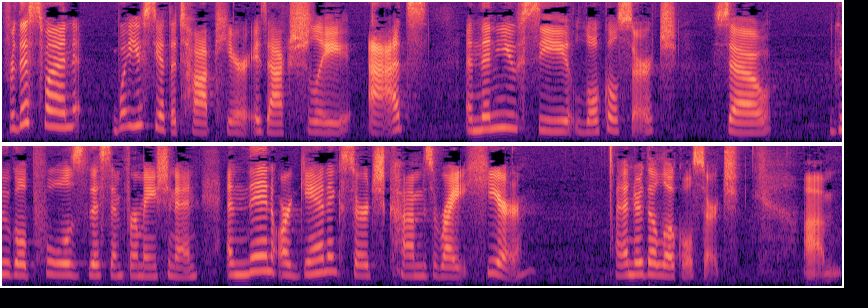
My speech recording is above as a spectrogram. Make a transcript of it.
For this one, what you see at the top here is actually ads. And then you see local search. So Google pulls this information in. And then organic search comes right here under the local search. Um,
